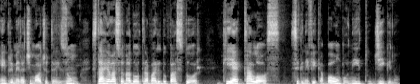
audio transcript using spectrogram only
em 1 Timóteo 3,1 está relacionado ao trabalho do pastor, que é kalos, significa bom, bonito, digno.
